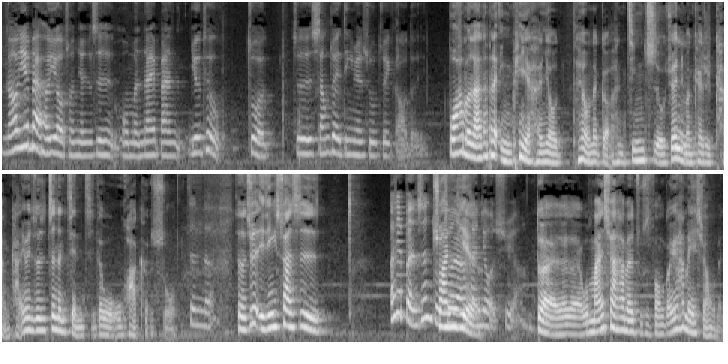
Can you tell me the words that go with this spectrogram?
然后野百合也有存钱，就是我们那一班 YouTube 做就是相对订阅数最高的。不过他们来，他们的影片也很有很有那个很精致，我觉得你们可以去看看，嗯、因为就是真的剪辑的，我无话可说。真的，真的就已经算是。而且本身专业很有趣啊，对对对，我蛮喜欢他们的主持风格，因为他们也喜欢我们。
